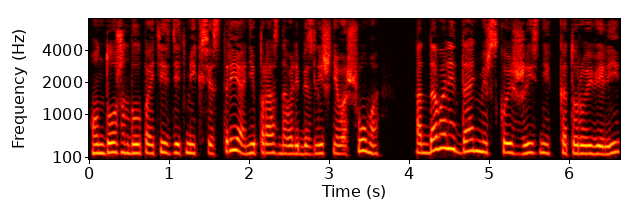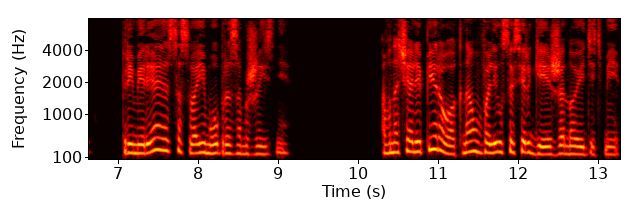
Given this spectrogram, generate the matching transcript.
Он должен был пойти с детьми к сестре, они праздновали без лишнего шума, отдавали дань мирской жизни, которую вели, примиряя со своим образом жизни. В начале первого к нам ввалился Сергей с женой и детьми.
